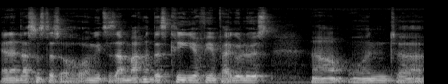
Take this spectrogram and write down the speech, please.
ja, dann lass uns das auch irgendwie zusammen machen. Das kriege ich auf jeden Fall gelöst. Ja, und äh,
